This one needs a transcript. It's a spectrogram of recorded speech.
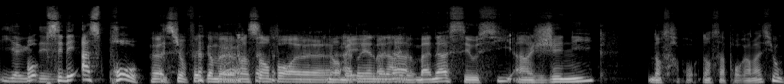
y a eu des. C'est des As Pro euh, si on fait comme euh, Vincent pour non, Adrien Mana, Mana c'est aussi un génie dans sa, dans sa programmation.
